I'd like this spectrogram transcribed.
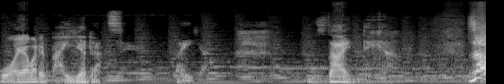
ওই আমারে ভাইয়া ডাকছে। ভাইয়া, যাই দেখা। যা!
